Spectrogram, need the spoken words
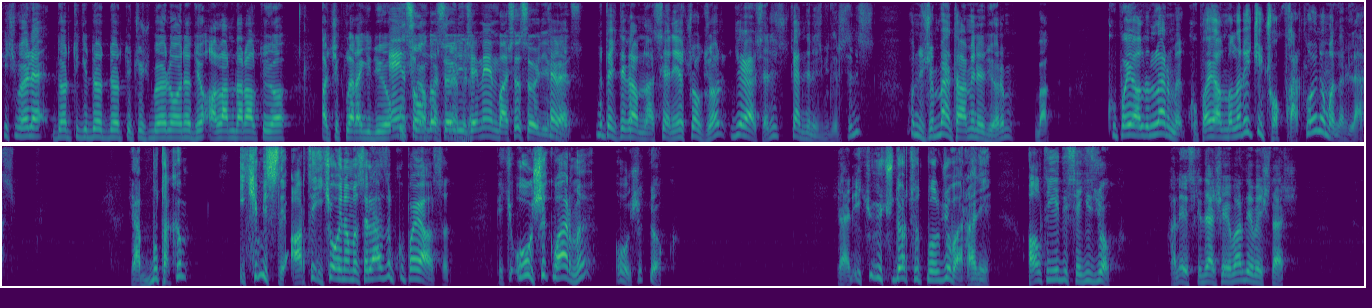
Hiç böyle 4-2-4-4-3-3 böyle oynatıyor, alan daraltıyor, açıklara gidiyor. En sonda kaçıyor falan. söyleyeceğimi en başta söyleyeyim Evet. diyorsun. Bu teknik adamlar seneye çok zor. Girerseniz kendiniz bilirsiniz. Onun için ben tahmin ediyorum. Bak kupayı alırlar mı? Kupayı almaları için çok farklı oynamaları lazım. Ya bu takım iki misli artı iki oynaması lazım kupayı alsın. Peki o ışık var mı? O ışık yok. Yani 2, 3, 4 futbolcu var. Hani 6, 7, 8 yok. Hani eskiden şey vardı ya Beşiktaş.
